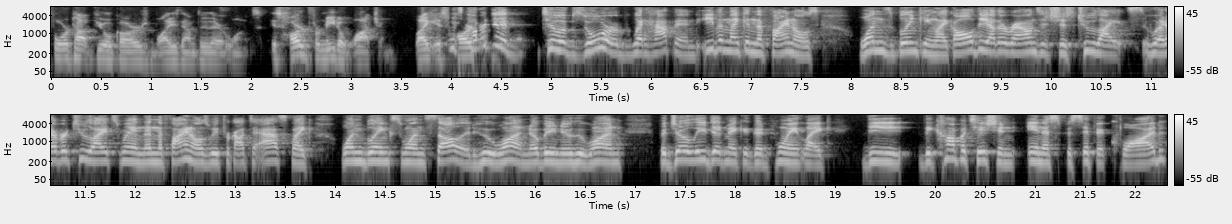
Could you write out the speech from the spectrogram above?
four top fuel cars blaze down through there at once. It's hard for me to watch them. Like it's, It's hard. hard to to absorb what happened. Even like in the finals, one's blinking. Like all the other rounds, it's just two lights. Whatever two lights win. Then the finals, we forgot to ask like one blinks, one solid. Who won? Nobody knew who won. But Joe Lee did make a good point. Like the the competition in a specific quad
